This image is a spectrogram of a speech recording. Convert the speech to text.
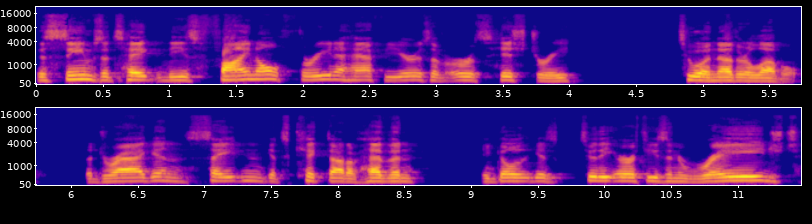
This seems to take these final three and a half years of Earth's history to another level. The dragon, Satan, gets kicked out of heaven. He goes gets to the earth. He's enraged.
